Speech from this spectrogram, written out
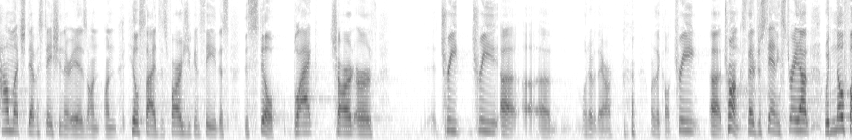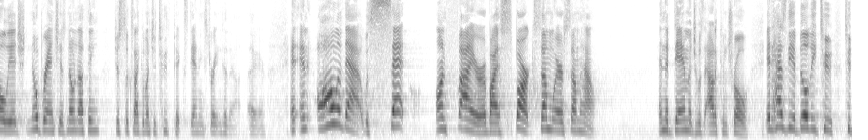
how much devastation there is on, on hillsides as far as you can see. This, this still black, charred earth, tree, tree uh, uh, uh whatever they are. what are they called? Tree uh, trunks. that are just standing straight up with no foliage, no branches, no nothing. Just looks like a bunch of toothpicks standing straight into the air. And, and all of that was set on fire by a spark somewhere, somehow. And the damage was out of control. It has the ability to, to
